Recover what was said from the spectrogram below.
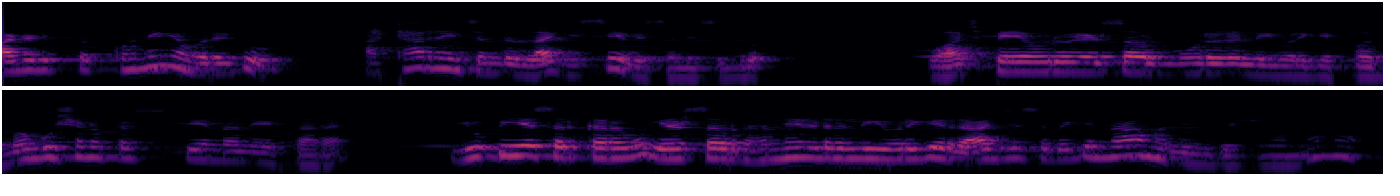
ಆಡಳಿತ ಕೊನೆಯವರೆಗೂ ಅಟಾರ್ನಿ ಜನರಲ್ ಆಗಿ ಸೇವೆ ಸಲ್ಲಿಸಿದ್ರು. ವಾಜಪೇಯಿ ಅವರು ಎರಡು ಸಾವಿರದ ಮೂರರಲ್ಲಿ ಇವರಿಗೆ ಪದ್ಮಭೂಷಣ ಪ್ರಶಸ್ತಿಯನ್ನು ನೀಡ್ತಾರೆ. ಯು ಪಿ ಎ ಸರ್ಕಾರವು ಎರಡು ಸಾವಿರದ ಹನ್ನೆರಡರಲ್ಲಿ ಇವರಿಗೆ ರಾಜ್ಯಸಭೆಗೆ ನಾಮನಿರ್ದೇಶನವನ್ನ ಮಾಡ್ತಾರೆ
